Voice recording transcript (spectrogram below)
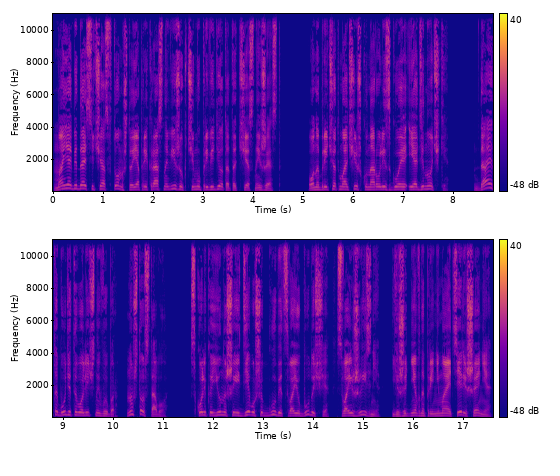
Моя беда сейчас в том, что я прекрасно вижу, к чему приведет этот честный жест. Он обречет мальчишку на роль изгоя и одиночки. Да, это будет его личный выбор, но что с того? Сколько юношей и девушек губят свое будущее, свои жизни, ежедневно принимая те решения,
